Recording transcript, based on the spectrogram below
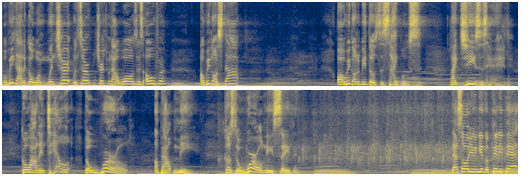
But we got to go. When, when, church, when church without walls is over, are we going to stop? Or are we going to be those disciples like Jesus had? Go out and tell the world about me because the world needs saving. That's all you can give a pity pat?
